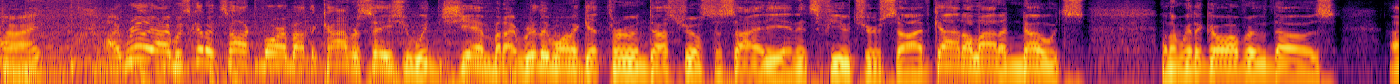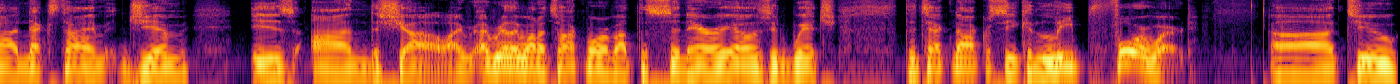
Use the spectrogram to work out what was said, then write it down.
All right. I really I was going to talk more about the conversation with Jim, but I really want to get through industrial society and its future. So I've got a lot of notes, and I'm going to go over those uh, next time Jim is on the show. I, I really want to talk more about the scenarios in which the technocracy can leap forward uh, to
